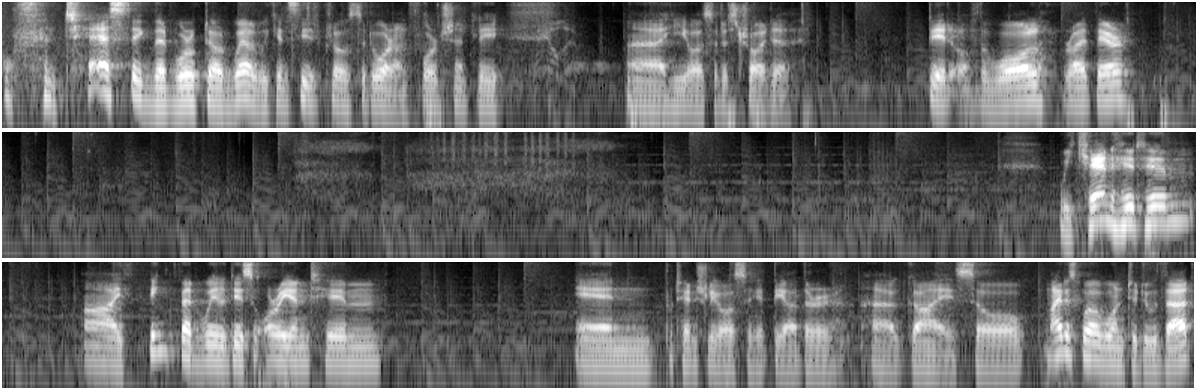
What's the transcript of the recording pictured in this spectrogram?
Oh, fantastic! That worked out well. We can see it close the door. Unfortunately, uh, he also destroyed a bit of the wall right there. We can hit him. I think that will disorient him and potentially also hit the other uh, guy. So might as well want to do that.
